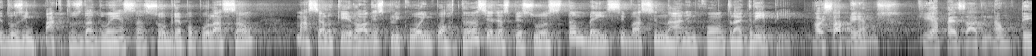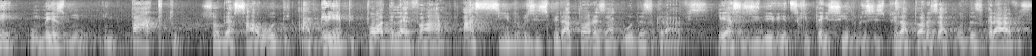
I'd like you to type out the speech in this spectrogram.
e dos impactos da doença sobre a população, Marcelo Queiroga explicou a importância de as pessoas também se vacinarem contra a gripe. Nós sabemos que, apesar de não ter o mesmo impacto sobre a saúde, a gripe pode levar a síndromes respiratórias agudas graves. E esses indivíduos que têm síndromes respiratórias agudas graves,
